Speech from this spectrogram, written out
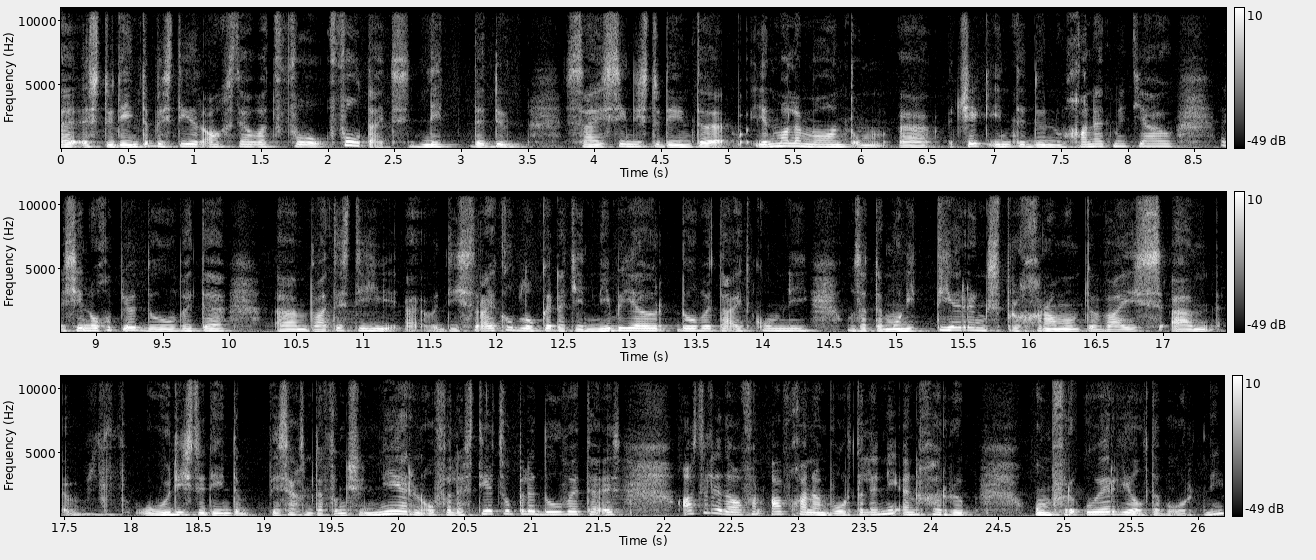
'n studentebestuur aangestel wat vol voltyds net dit doen. Sy sien die studente eenmal 'n maand om 'n uh, check-in te doen. Hoe gaan dit met jou? Is jy nog op jou doelwitte? Ehm um, wat is die uh, die struikelblokke dat jy nie by jou doelwitte uitkom nie? Ons het 'n moniteringsprogram om te wys ehm um, hoe die studente besig is om te funksioneer en of hulle steeds op hulle doelwitte is. As hulle daarvan afgaan dan word hulle nie ingeroep om veroordeel te word nie.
